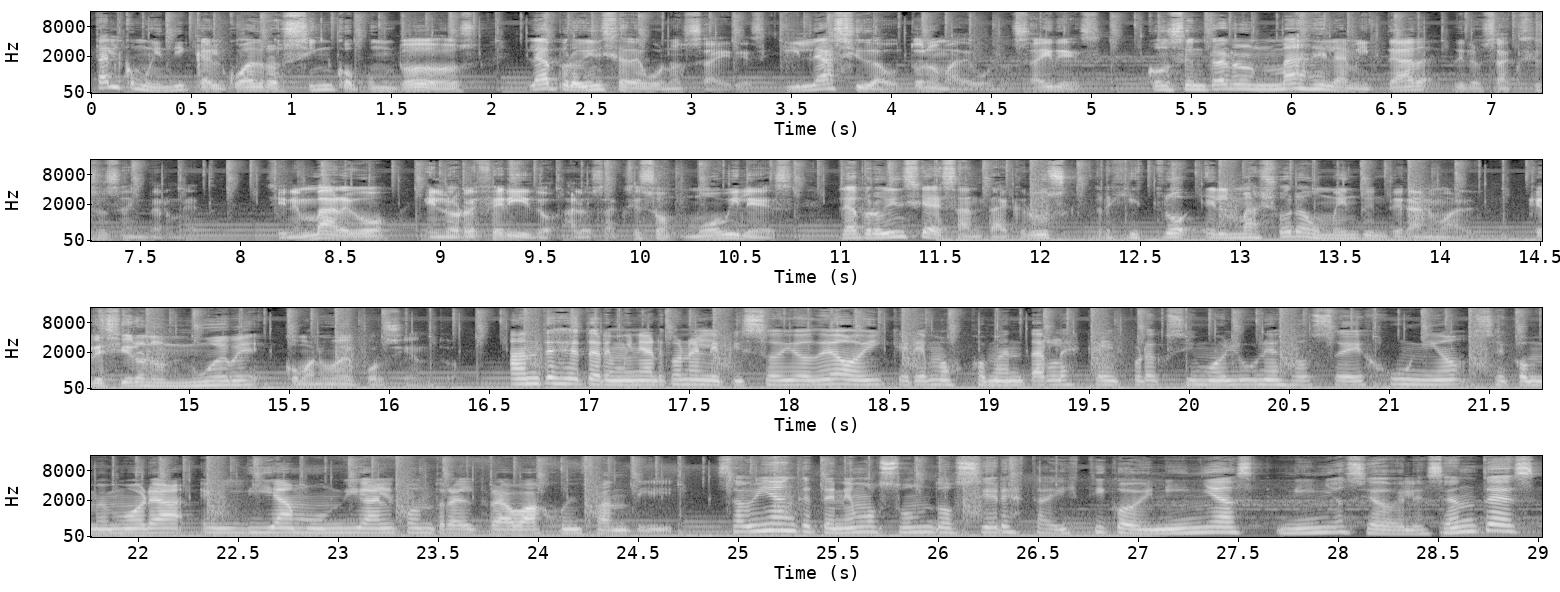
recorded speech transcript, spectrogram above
tal como indica el cuadro 5.2, la provincia de Buenos Aires y la ciudad autónoma de Buenos Aires concentraron más de la mitad de los accesos a Internet. Sin embargo, en lo referido a los accesos móviles, la provincia de Santa Cruz registró el mayor aumento interanual, crecieron un 9,9%. Antes de terminar con el episodio de hoy, queremos comentarles que el próximo lunes 12 de junio se conmemora el Día Mundial contra el Trabajo Infantil. ¿Sabían que tenemos un dossier estadístico de niñas, niños y adolescentes?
